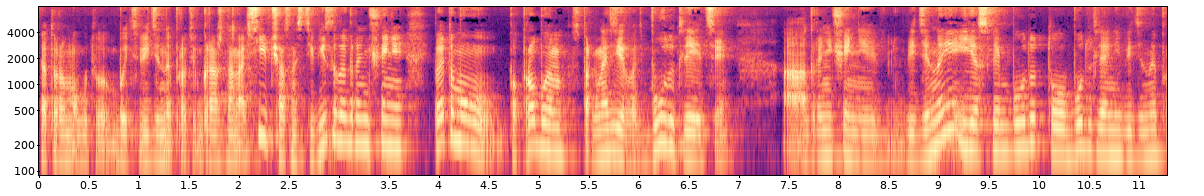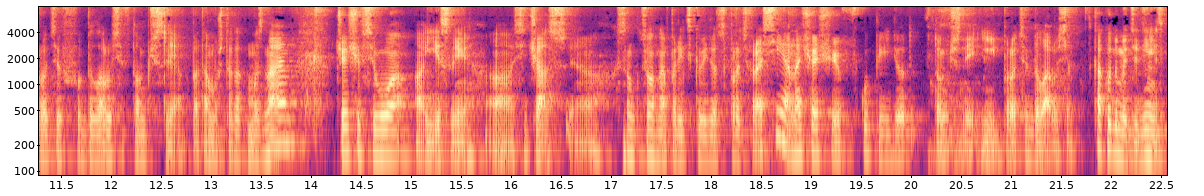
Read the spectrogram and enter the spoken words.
которые могут быть введены против граждан России, в частности визовые ограничения. Поэтому попробуем спрогнозировать, будут ли эти ограничения введены, и если будут, то будут ли они введены против Беларуси в том числе. Потому что, как мы знаем, чаще всего, а, если а, сейчас э, санкционная политика ведется против России, она чаще в купе идет в том числе и против Беларуси. Как вы думаете, Денис?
